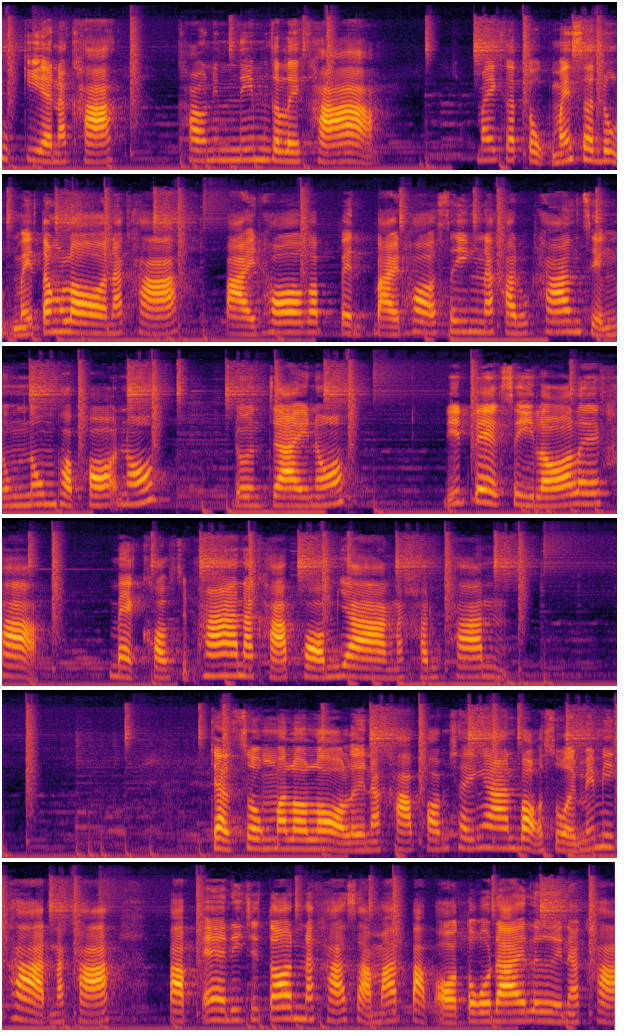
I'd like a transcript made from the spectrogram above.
ทุกเกียร์นะคะ เข้านิ่มๆ กันเลยค่ะ ไม่กระตุกไม่สะดุดไม่ต้องรอนะคะ ปลายท่อก็เป็นปลายท่อซิ่งนะคะ ทุกท่านเสียงนุ่มๆเพาะๆเนาะโดนใจเนาะดิสเบรก4ล้อเลยค่ะแม็กขอบ 15 นะคะ พร้อมยางนะคะทุกท่าน จัดทรงมาหล่อๆเลยนะคะ พร้อมใช้งานเบาะสวยไม่มีขาดนะคะ ปรับแอร์ดิจิตอลนะคะ สามารถปรับออโต้ได้เลยนะคะ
